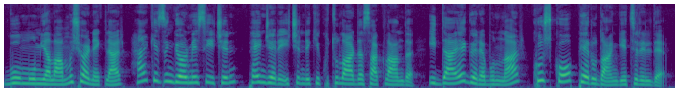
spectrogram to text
Bu mumyalanmış örnekler herkesin görmesi için pencere içindeki kutularda saklandı. İddiaya göre bunlar Cusco, Peru'dan getirildi.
